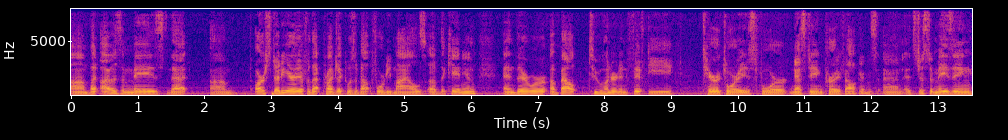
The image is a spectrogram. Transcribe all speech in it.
Um, but I was amazed that um, our study area for that project was about 40 miles of the canyon, and there were about 250 territories for nesting prairie falcons. And it's just amazing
